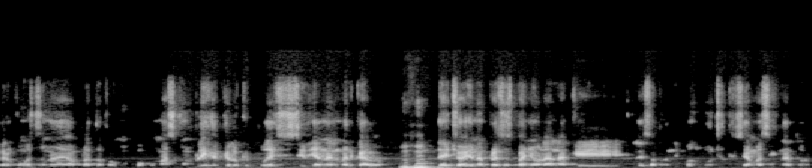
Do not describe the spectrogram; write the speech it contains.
pero como es una plataforma un poco más compleja que lo que puede existir ya en el mercado, de hecho hay una empresa española en la que les aprendimos mucho que se llama Signature,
